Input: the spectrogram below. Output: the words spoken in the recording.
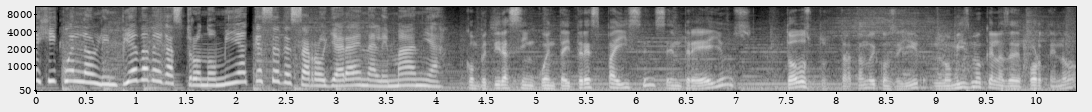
México en la Olimpiada de Gastronomía que se desarrollará en Alemania. Competir a 53 países, entre ellos, todos pues, tratando de conseguir lo mismo que en las de deporte, ¿no?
